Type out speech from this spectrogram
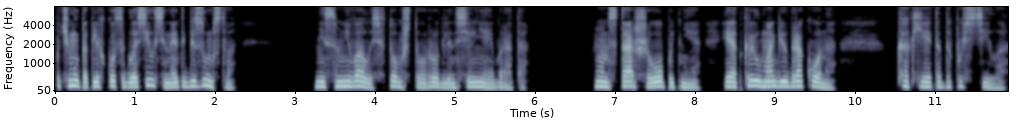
Почему так легко согласился на это безумство? Не сомневалась в том, что Родлин сильнее брата. Он старше, опытнее и открыл магию дракона. Как я это допустила?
